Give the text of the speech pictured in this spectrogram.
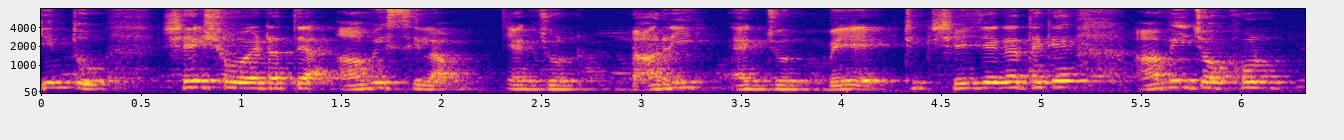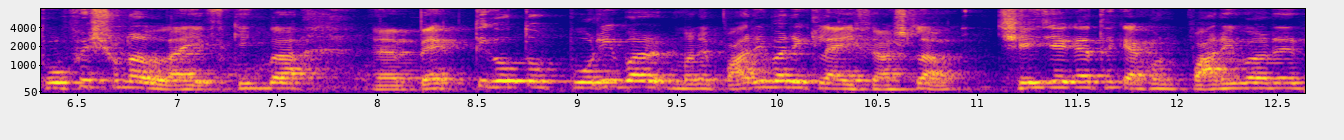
কিন্তু সেই সময়টাতে আমি ছিলাম একজন নারী, একজন মেয়ে। ঠিক সেই জায়গা থেকে আমি যখন প্রফেশনাল লাইফ কিংবা ব্যক্তিগত পরিবার মানে পারিবারিক লাইফে আসলাম, সেই জায়গা থেকে এখন পরিবারের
